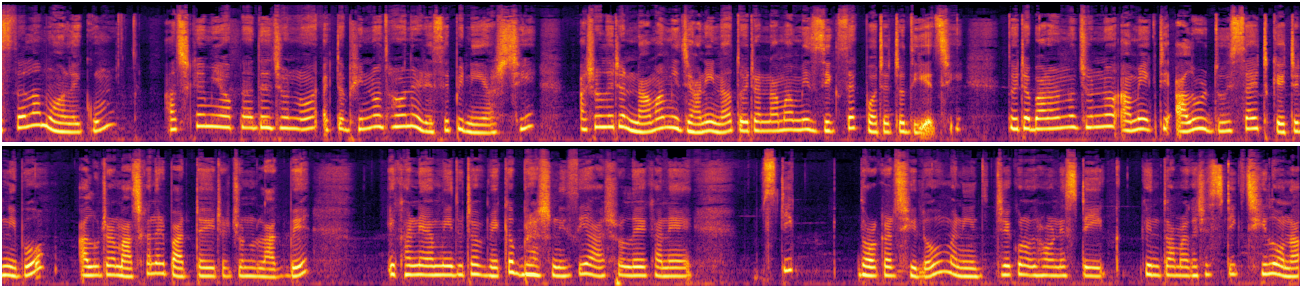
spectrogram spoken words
আসসালামু আলাইকুম। আজকে আমি আপনাদের জন্য একটা ভিন্ন ধরনের রেসিপি নিয়ে আসছি। আসলে এটার নাম আমি জানি না, তো এটার নাম আমি জিগজ্যাগ পটেটো দিয়েছি। তো এটা বানানোর জন্য আমি একটি আলুর দুই সাইড কেটে নিব। আলুটার মাঝখানের পার্টটা এটার জন্য লাগবে। এখানে আমি দুটো মেকআপ ব্রাশ নিয়েছি। আসলে এখানে স্টিক দরকার ছিল মানে যে কোনো ধরনের স্টিক কিন্তু আমার কাছে স্টিক ছিল না,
